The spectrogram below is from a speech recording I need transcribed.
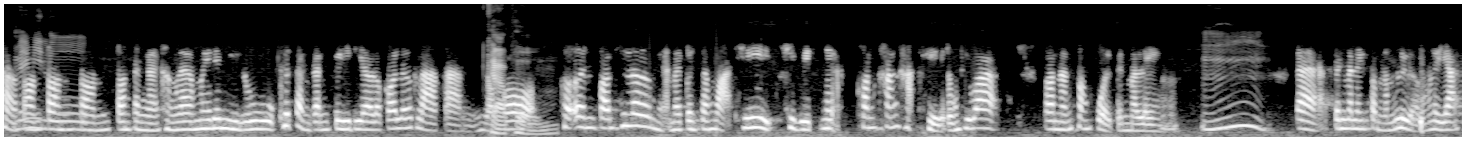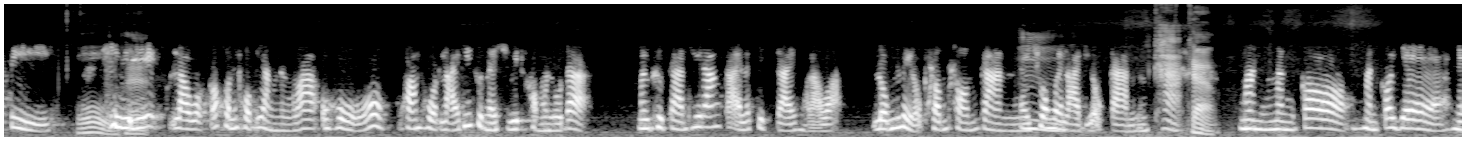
ค่ะไม่ตอนมีตอนลูกตอนตอนแต่งงานครั้งแรกไม่ได้มีลูกคือแต่งกันปีเดียวแล้วก็เลิกลากัน แล้วก็ครับผมเพอเอิญตอนที่เลิกเนี่ยมันเป็นจังหวะที่ชีวิตเนี่ยค่อนข้างหักเหตรงที่ว่า ตอนนั้นฟังป่วยเป็นมะเร็ง อืมแต่เป็นมะเร็งต่อมน้ำเหลืองระยะสี่โอ้ทีนี้เราก็ค้นพบอย่างหนึ่งว่า โอ้โห ความโหดร้ายที่สุดในชีวิตของมนุษย์อะ มันคือการที่ร่างกายและจิตใจของเราอะล้มเหลวพร้อม ๆ กันในอืมช่วงเวลาเดียวกัน ค่ะครับมันมันก็มันก็แย่ใน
